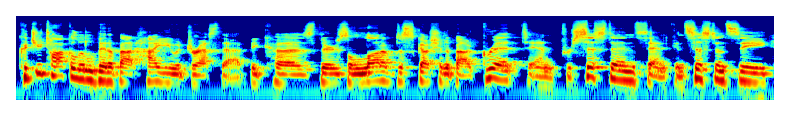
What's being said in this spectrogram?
could you talk a little bit about how you address that? Because there's a lot of discussion about grit and persistence and consistency.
